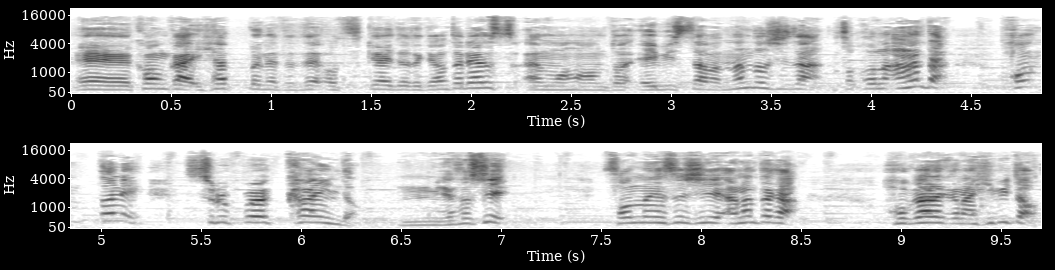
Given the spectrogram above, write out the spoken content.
えー、今回100分ネタでお付き合いいただき本当にありがとうございます。あもう本当、エビス様、何度しさん、そこのあなた、本当にスーパーカインド、うん、優しい。そんな優しいあなたが、ほがらかな日々と、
